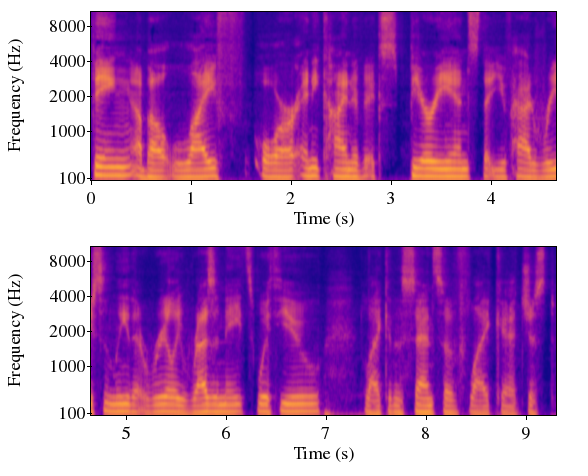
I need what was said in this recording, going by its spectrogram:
thing about life or any kind of experience that you've had recently that really resonates with you like in the sense of like uh, just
